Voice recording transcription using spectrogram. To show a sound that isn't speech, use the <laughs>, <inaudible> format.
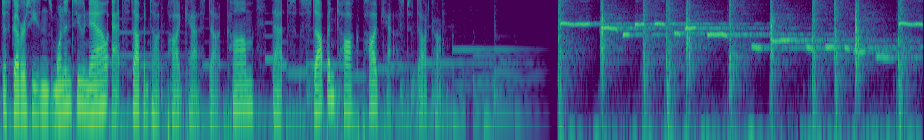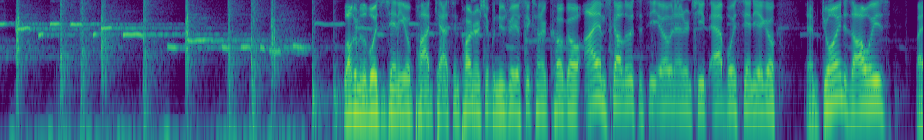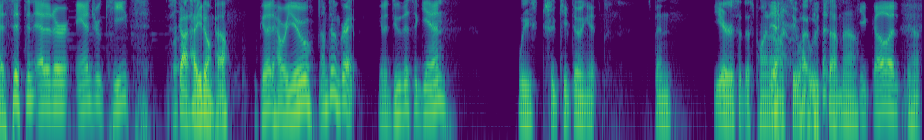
Discover seasons one and two now at stopandtalkpodcast.com. That's stopandtalkpodcast.com. Welcome to the Voice of San Diego podcast in partnership with News Radio 600 KOGO. I am Scott Lewis, the CEO and editor in chief at Voice San Diego, and I'm joined as always by assistant editor Andrew Keatts. Scott, how you doing, pal? Good. How are you? I'm doing great. Gonna do this again? We should keep doing it. It's been years at this point. I don't see why we would stop <laughs> now. Keep going. Yeah.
